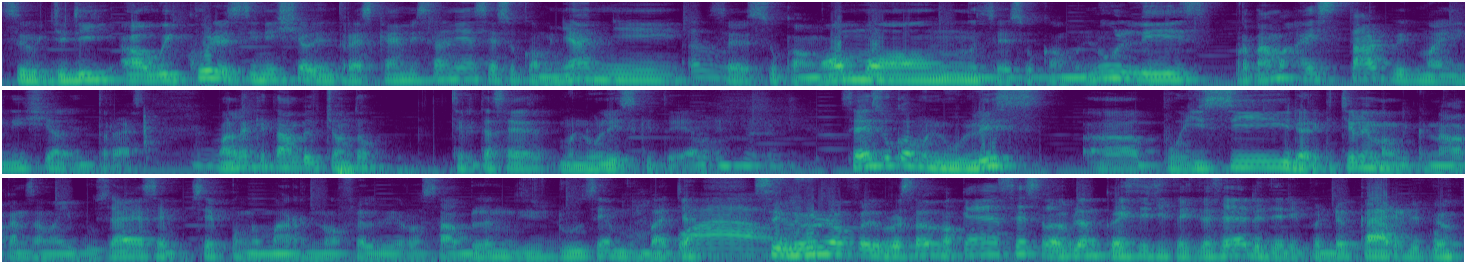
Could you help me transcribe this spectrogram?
So, jadi uh, we could as initial interest kayak misalnya saya suka menyanyi, Oh. saya suka ngomong, Hmm. saya suka menulis. Pertama I start with my initial interest. Hmm. Malah kita ambil contoh cerita saya menulis gitu ya. Saya suka menulis uh, puisi dari kecil memang dikenalkan sama ibu saya. Saya, saya penggemar novel Wiro Sableng. Jadi dulu saya membaca Wow. seluruh novel Wiro Sableng. Makanya saya selalu bilang kuisi cita-cita saya ada jadi pendekar gitu.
